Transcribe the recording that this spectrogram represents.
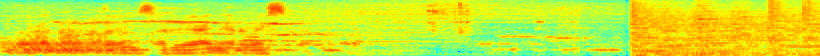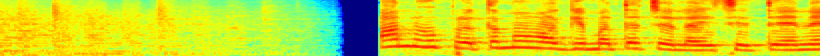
ಮೂಲಕ ಸರಿಯಾಗಿ ನಿರ್ವಹಿಸಬೇಕು. ಪ್ರಥಮವಾಗಿ ಮತ ಚಲಾಯಿಸಿದ್ದೇನೆ.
